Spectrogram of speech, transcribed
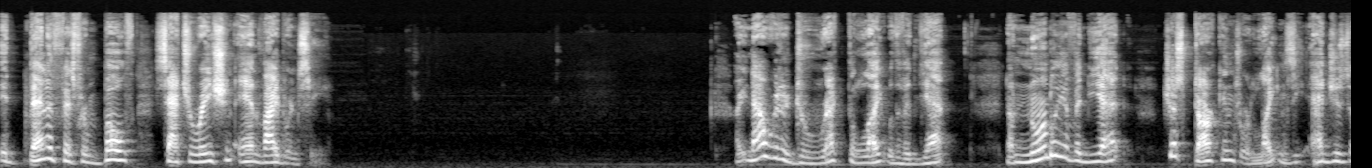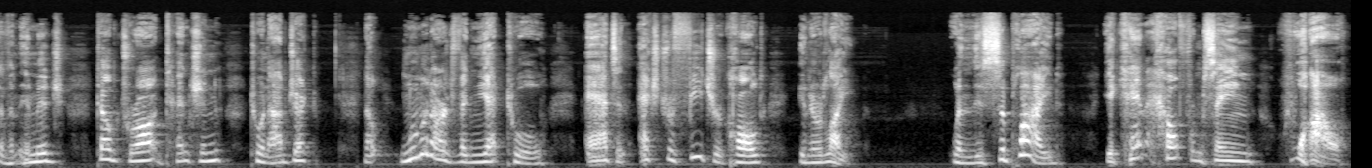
it benefits from both saturation and vibrancy. All right, now we're going to direct the light with a vignette. Now, normally a vignette just darkens or lightens the edges of an image to help draw attention to an object. Now, Luminar's vignette tool adds an extra feature called inner light. When this is applied, you can't help from saying, wow,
